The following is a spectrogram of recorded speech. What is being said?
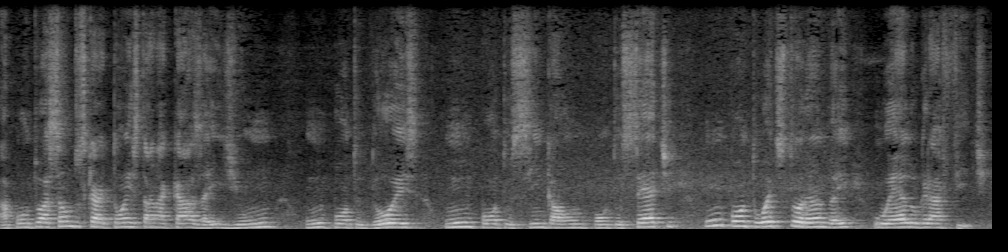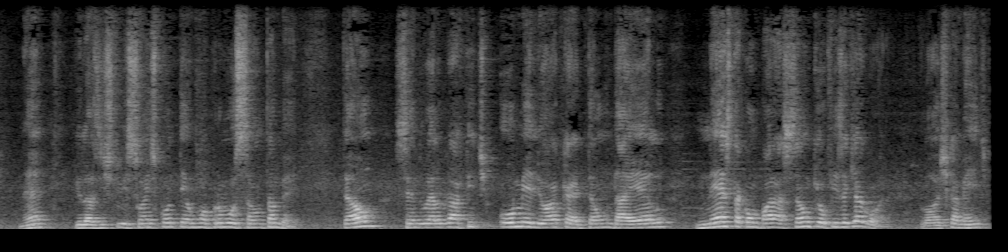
A pontuação dos cartões está na casa aí de 1, 1.2, 1.5 a 1.7, 1.8 estourando aí o Elo Grafite, né? Pelas instituições quando tem alguma promoção também. Então, sendo o Elo Grafite o melhor cartão da Elo nesta comparação que eu fiz aqui agora. Logicamente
